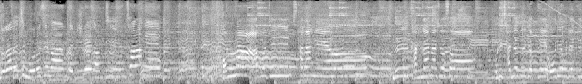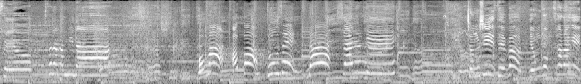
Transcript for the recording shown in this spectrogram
누가 될지 모르지만 내 미래 남친 사랑 강간하셔서 우리 자녀들 곁에 오래오래 계세요. 사랑합니다. 엄마, 아빠, 동생, 나 사랑해. 정시 대박, 영복 사랑해.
